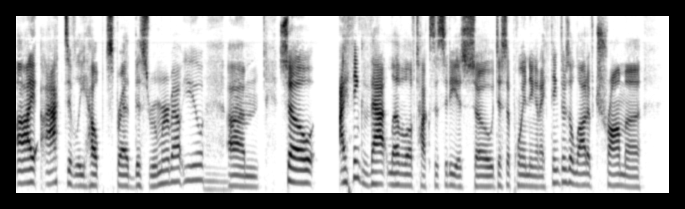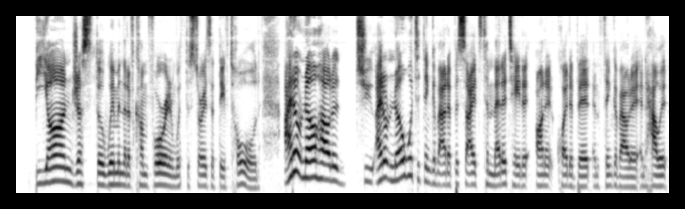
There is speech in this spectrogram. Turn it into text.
I actively helped spread this rumor about you. Um, so I think that level of toxicity is so disappointing. And I think there's a lot of trauma beyond just the women that have come forward and with the stories that they've told. I don't know how to, to I don't know what to think about it besides to meditate it, on it quite a bit and think about it and how it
